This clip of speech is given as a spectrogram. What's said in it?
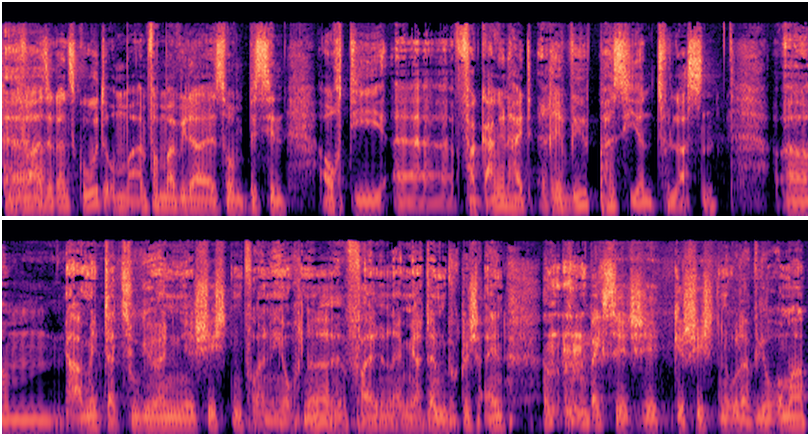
das war also ganz gut, um einfach mal wieder so ein bisschen auch die äh, Vergangenheit Revue passieren zu lassen. Ähm, ja, mit dazugehörigen Geschichten vor allen Dingen auch, ne? Fallen einem ja dann wirklich ein, Backstage-Geschichten oder wie auch immer,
